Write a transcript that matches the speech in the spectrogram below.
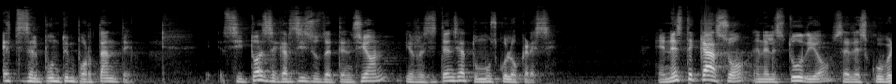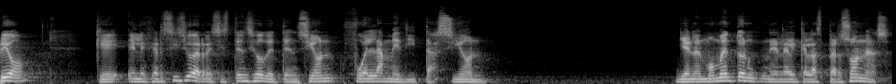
este es el punto importante. Si tú haces ejercicios de tensión y resistencia, tu músculo crece. En este caso, en el estudio, se descubrió que el ejercicio de resistencia o de tensión fue la meditación. Y en el momento en, el que las personas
